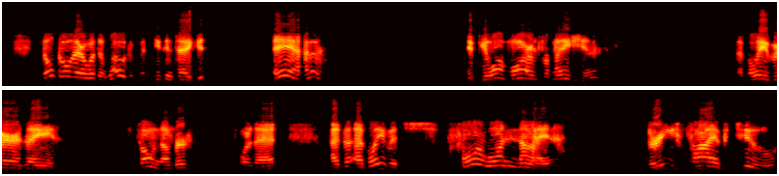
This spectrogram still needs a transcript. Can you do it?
Don't go there with it loaded, but you can take it. And if you want more information, I believe there is a phone number for that. I, I believe it's 419 352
